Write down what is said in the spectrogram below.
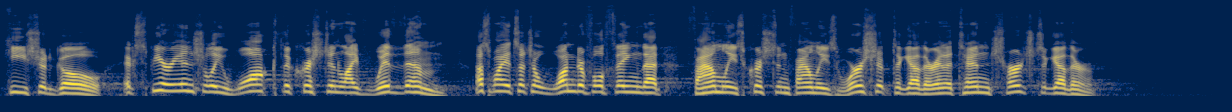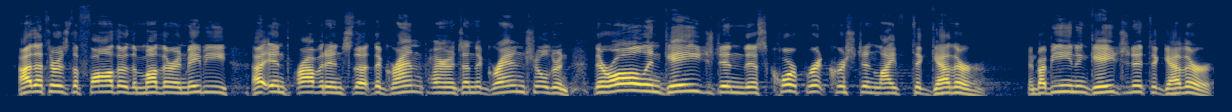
he should go. Experientially walk the Christian life with them. That's why it's such a wonderful thing that families, Christian families, worship together and attend church together. Uh, that there's the father, the mother, and maybe uh, in Providence, the, the grandparents and the grandchildren. They're all engaged in this corporate Christian life together. And by being engaged in it together,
